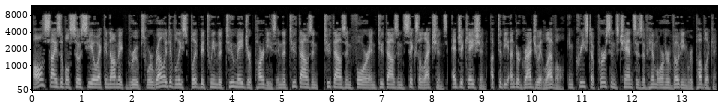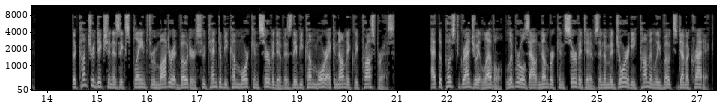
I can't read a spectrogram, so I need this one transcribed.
All sizable socio-economic groups were relatively split between the two major parties in the 2000, 2004 and 2006 elections. Education, up to the undergraduate level, increased a person's chances of him or her voting Republican. The contradiction is explained through moderate voters who tend to become more conservative as they become more economically prosperous. At the postgraduate level, liberals outnumber conservatives and a majority commonly votes Democratic.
